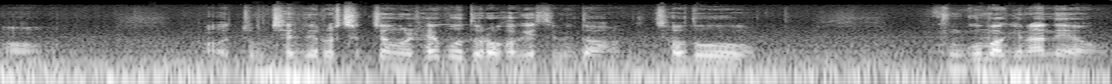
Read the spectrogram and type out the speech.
어, 어, 좀 제대로 측정을 해보도록 하겠습니다. 저도 궁금하긴 하네요.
